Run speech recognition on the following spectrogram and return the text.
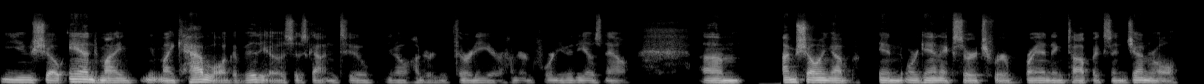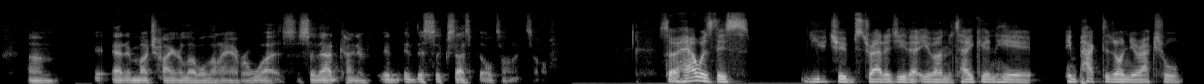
you show, and my my catalog of videos has gotten to you know 130 or 140 videos now. Um, I'm showing up in organic search for branding topics in general um, at a much higher level than I ever was. So that kind of it, it, the success built on itself. So, how has this YouTube strategy that you've undertaken here impacted on your actual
